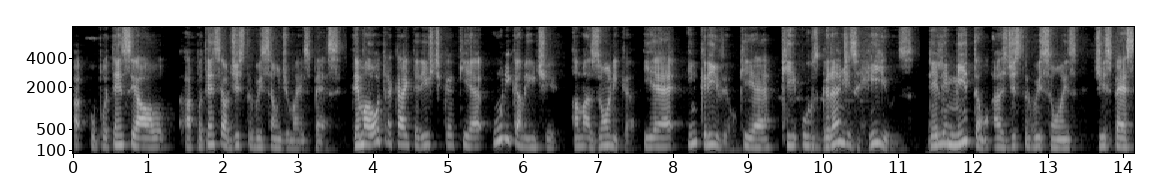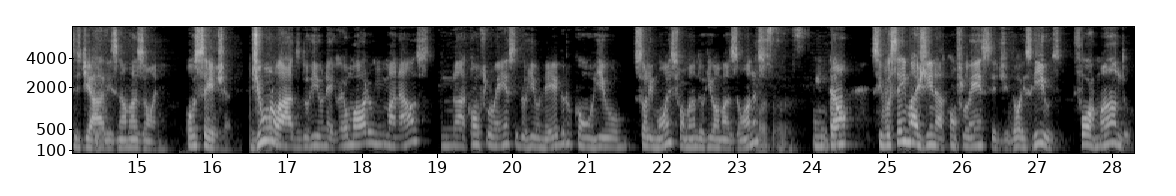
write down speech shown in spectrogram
a, o potencial a potencial distribuição de uma espécie. Tem uma outra característica que é unicamente amazônica e é incrível, que é que os grandes rios delimitam as distribuições de espécies de aves na Amazônia. Ou seja, de um lado do Rio Negro, eu moro em Manaus, na confluência do Rio Negro com o Rio Solimões, formando o Rio Amazonas. Amazonas. Então, se você imagina a confluência de dois rios formando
